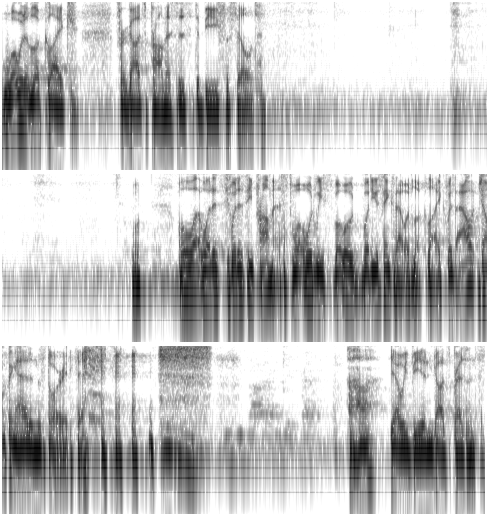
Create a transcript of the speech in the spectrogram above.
What would it look like for God's promises to be fulfilled? Well, what, what is what is he promised? What would we? What would? What do you think that would look like without jumping ahead in the story? uh huh. Yeah, we'd be in God's presence,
